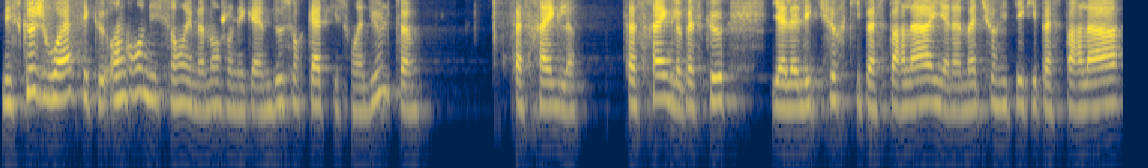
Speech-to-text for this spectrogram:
Mais ce que je vois, c'est qu'en grandissant, et maintenant j'en ai quand même deux sur quatre qui sont adultes, ça se règle ça se règle parce que il y a la lecture qui passe par là, il y a la maturité qui passe par là.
